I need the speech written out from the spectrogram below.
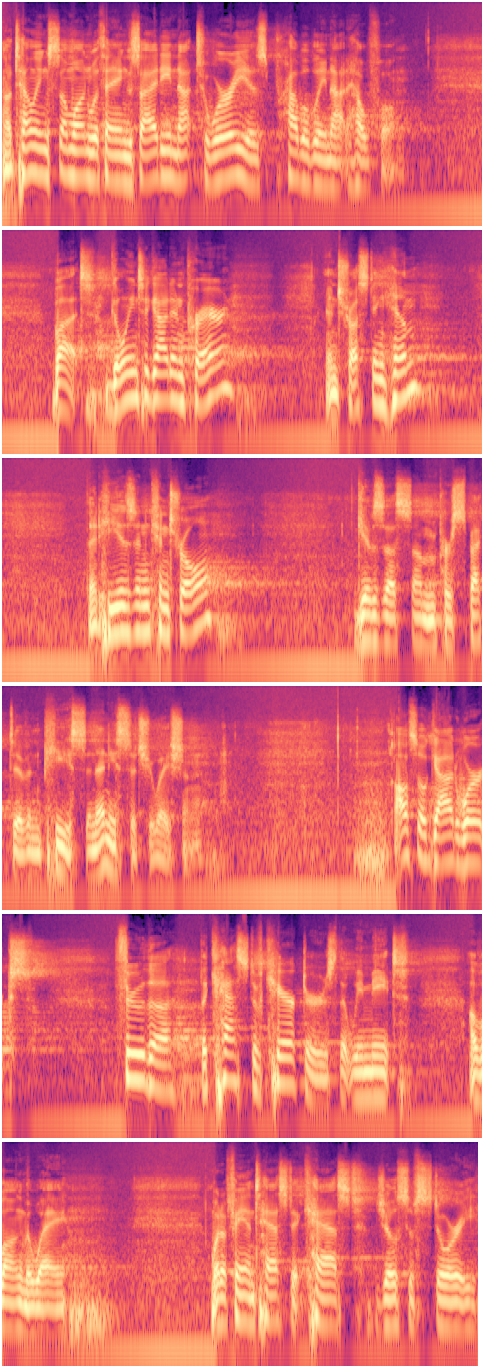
Now, telling someone with anxiety not to worry is probably not helpful. But going to God in prayer and trusting Him that He is in control gives us some perspective and peace in any situation. Also, God works through the, the cast of characters that we meet along the way. What a fantastic cast Joseph's story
